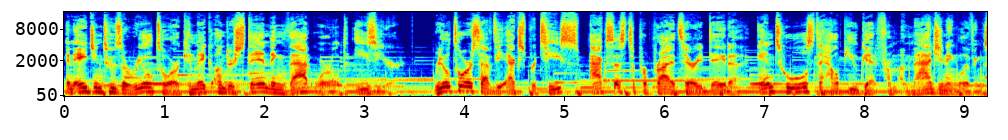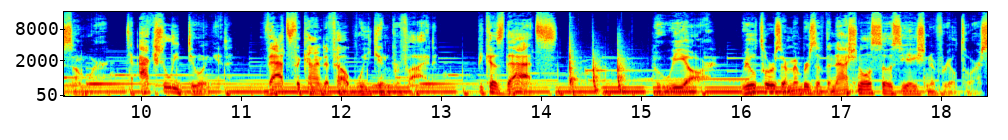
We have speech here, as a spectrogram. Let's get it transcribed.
An agent who's a Realtor can make understanding that world easier. Realtors have the expertise, access to proprietary data, and tools to help you get from imagining living somewhere to actually doing it. That's the kind of help we can provide. Because that's who we are. Realtors are members of the National Association of Realtors.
